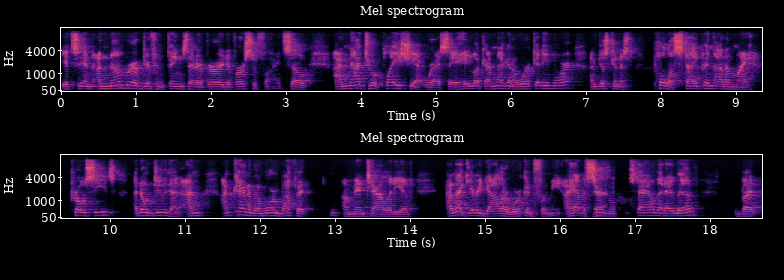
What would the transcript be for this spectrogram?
It's in a number of different things that are very diversified. So I'm not to a place yet where I say, hey, look, I'm not going to work anymore. I'm just going to pull a stipend out of my proceeds. I don't do that. I'm I'm kind of a Warren Buffett a mentality of I like every dollar working for me. I have a certain yeah. lifestyle that I live, but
